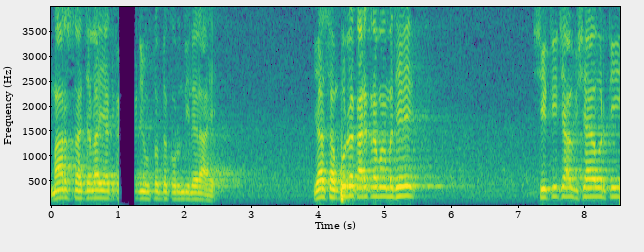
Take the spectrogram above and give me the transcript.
महाराष्ट्र राज्याला या ठिकाणी उपलब्ध करून दिलेला आहे. या संपूर्ण कार्यक्रमामध्ये शेतीच्या विषयावरती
